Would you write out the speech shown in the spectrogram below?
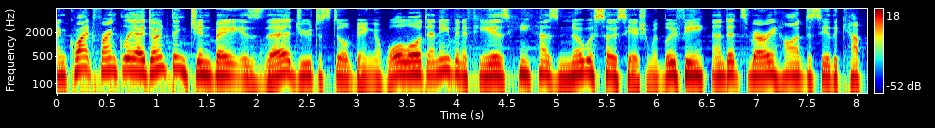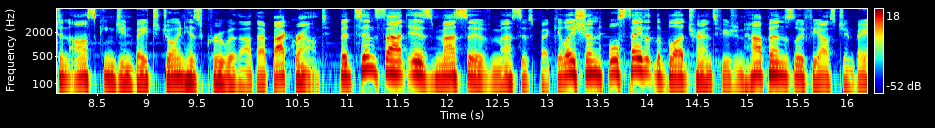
And quite frankly, I don't think Jinbei is there due to still being a warlord, and even if he is, he has no association with Luffy, and it's very hard to see the captain asking Jinbei to join his crew without that background. But since that is massive, massive speculation, we'll say that the blood transfusion happens, Luffy asks Jinbei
